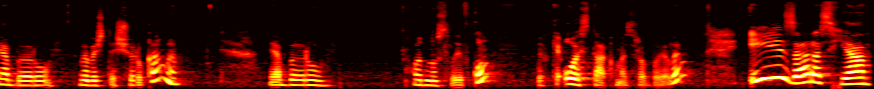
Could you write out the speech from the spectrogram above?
Я беру, вибачте, що руками, я беру одну сливку. Ось так ми зробили. І зараз я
